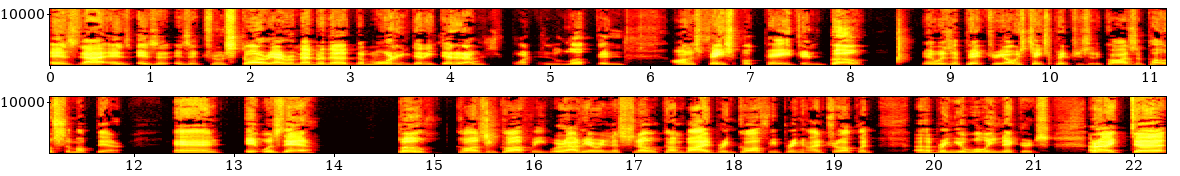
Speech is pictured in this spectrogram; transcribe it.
is not is is a, is a true story. I remember the the morning that he did it. I was wanting to look and on his Facebook page, and boom, there was a picture. He always takes pictures of the cars and posts them up there, and it was there. Boom, cars and coffee. We're out here in the snow. Come by, bring coffee, bring hot chocolate, uh, bring your woolly knickers. All right, uh,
